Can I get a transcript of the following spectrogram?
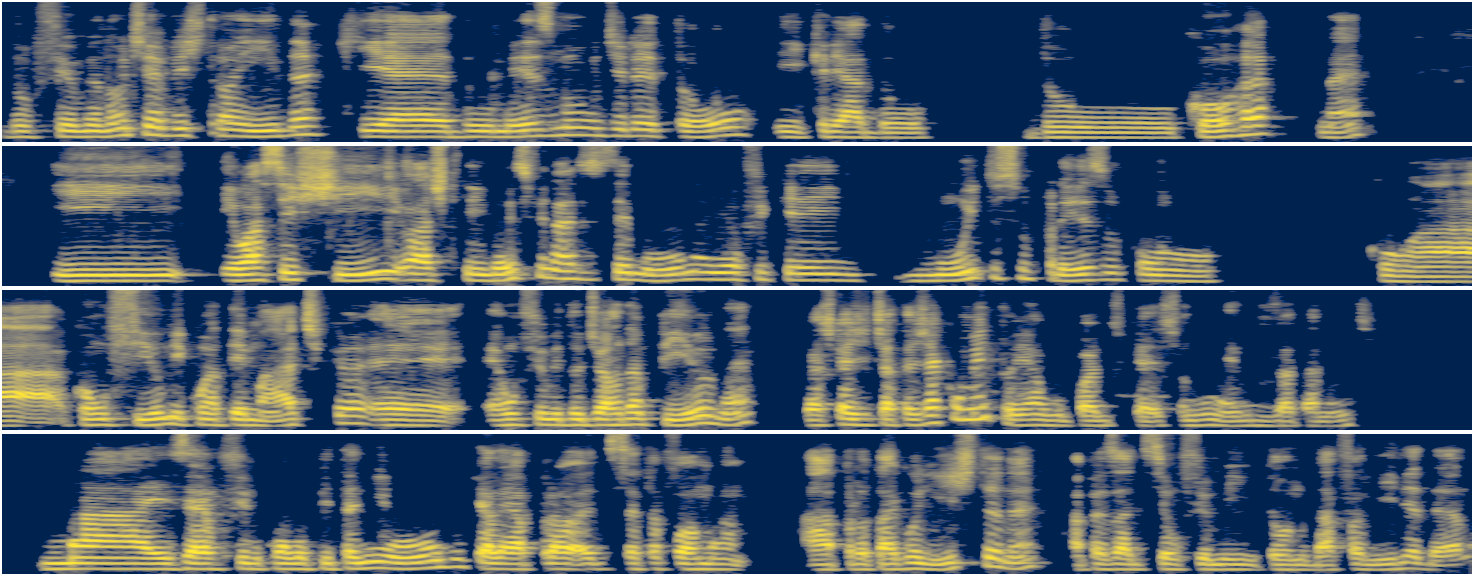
do filme. Eu não tinha visto ainda, que é do mesmo diretor e criador do Corra, né? E eu assisti, eu acho que tem dois finais de semana, e eu fiquei muito surpreso com, com, a, com o filme, com a temática. É, é um filme do Jordan Peele, né? Eu acho que a gente até já comentou em algum podcast, eu não lembro exatamente. Mas é um filme com a Lupita Nyong'o, que ela é, de certa forma, a protagonista, né? Apesar de ser um filme em torno da família dela.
